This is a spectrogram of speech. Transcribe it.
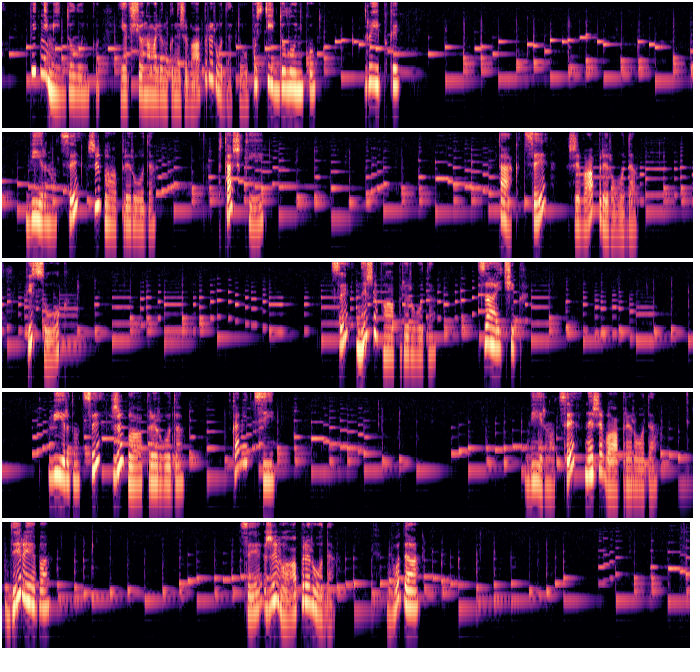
підніміть долоньку. Якщо на малюнку нежива природа, то опустіть долоньку. Рибки. Вірно, це жива природа. Пташки. Так, це жива природа. Пісок. Це нежива природа. Зайчик. Вірно, це жива природа. Камінці. Вірно, це нежива природа. Дерева. Це жива природа. Вода.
